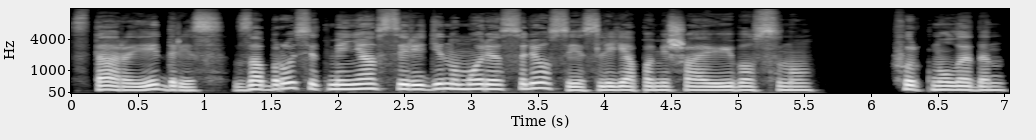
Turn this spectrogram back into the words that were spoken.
«Старый Идрис забросит меня в середину моря слез, если я помешаю его сну», — фыркнул Эден.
